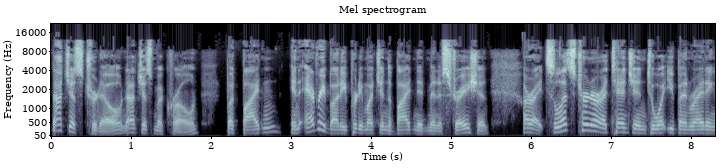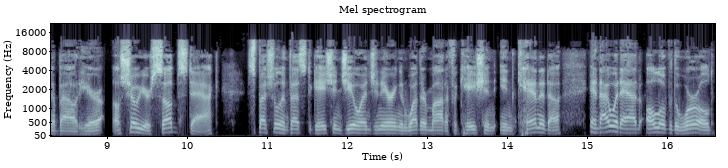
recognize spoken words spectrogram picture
Not just Trudeau, not just Macron, but Biden and everybody pretty much in the Biden administration. All right, so let's turn our attention to what you've been writing about here. I'll show your Substack, Special Investigation, Geoengineering and Weather Modification in Canada, and I would add all over the world.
